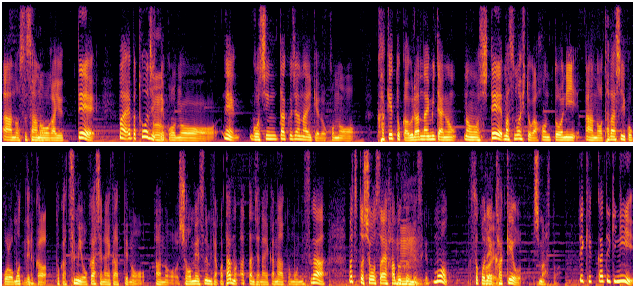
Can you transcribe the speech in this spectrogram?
あのスサノオが言って、まあ、やっぱ当時ってこの、ね、ご神託じゃないけどこの賭けとか占いみたいなのをして、まあ、その人が本当にあの正しい心を持ってるかとか、罪を犯してないかっていうのをあの証明するみたいなのが多分あったんじゃないかなと思うんですが、まあ、ちょっと詳細省くんですけども、そこで賭けをしますと。で結果的に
